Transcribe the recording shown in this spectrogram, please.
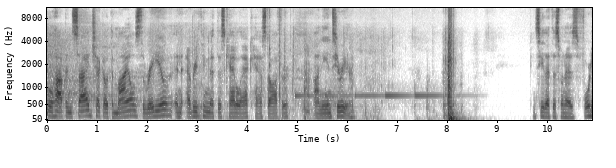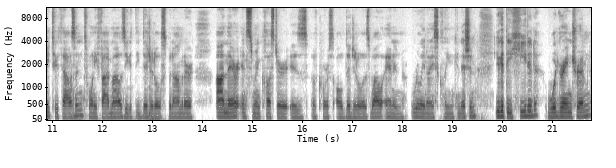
We'll hop inside, check out the miles, the radio, and everything that this Cadillac has to offer on the interior. You can see that this one has 42,025 miles. You get the digital speedometer on there. Instrument cluster is, of course, all digital as well and in really nice, clean condition. You get the heated wood grain trimmed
